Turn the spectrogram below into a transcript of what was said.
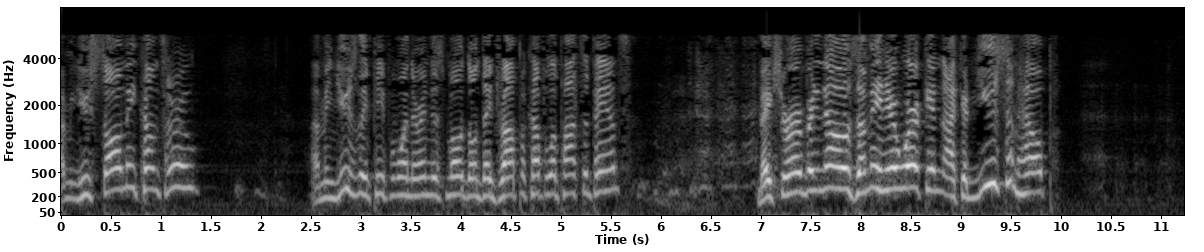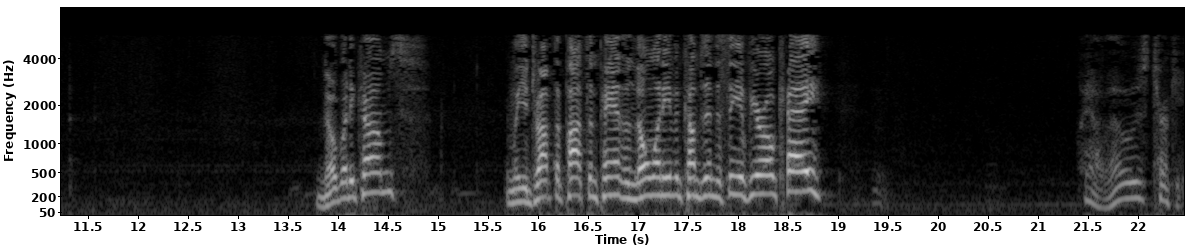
I mean, you saw me come through. I mean, usually people, when they're in this mode, don't they drop a couple of pots and pans? Make sure everybody knows I'm in here working. I could use some help. Nobody comes. And when you drop the pots and pans and no one even comes in to see if you're okay, well, those turkeys.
